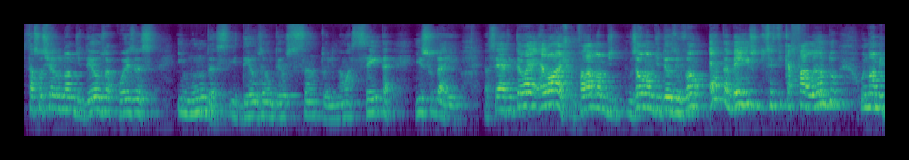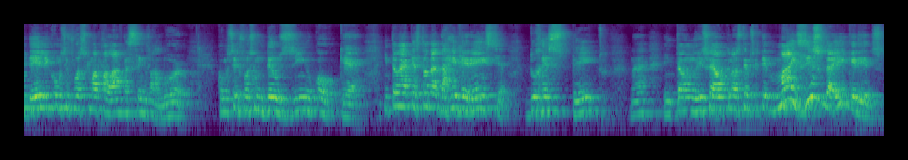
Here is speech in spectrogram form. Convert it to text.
Está associando o nome de Deus a coisas imundas e Deus é um Deus santo, ele não aceita isso daí, tá certo? Então é, é lógico, falar o nome de, usar o nome de Deus em vão é também isso de você ficar falando o nome dele como se fosse uma palavra sem valor, como se ele fosse um deusinho qualquer. Então é a questão da, da reverência, do respeito. Né? Então isso é algo que nós temos que ter. Mas isso daí, queridos,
